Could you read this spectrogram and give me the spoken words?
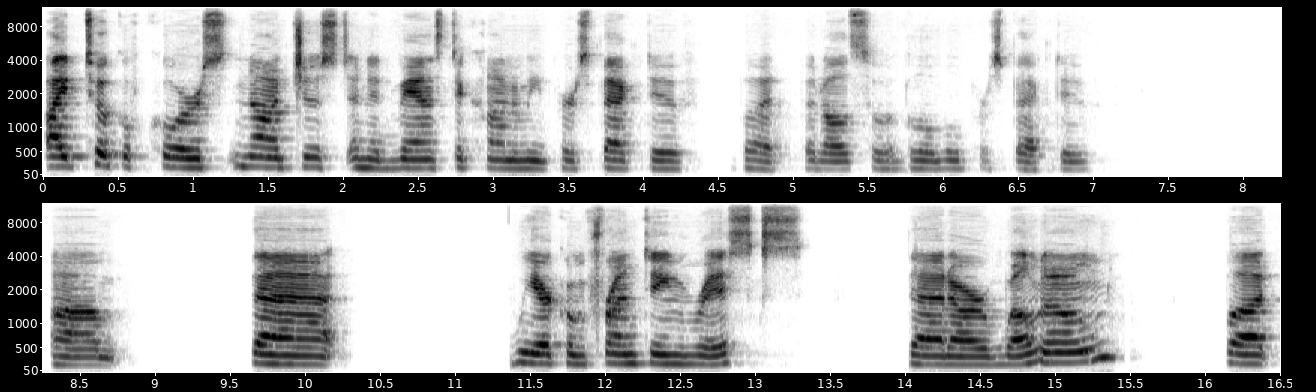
I took, of course, not just an advanced economy perspective, but but also a global perspective. Um, that we are confronting risks that are well known, but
